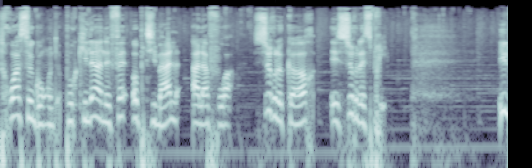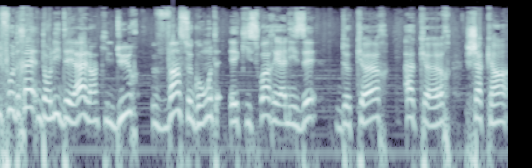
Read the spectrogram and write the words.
3 secondes pour qu'il ait un effet optimal à la fois sur le corps et sur l'esprit. Il faudrait dans l'idéal hein, qu'il dure 20 secondes et qu'il soit réalisé de cœur à cœur, chacun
